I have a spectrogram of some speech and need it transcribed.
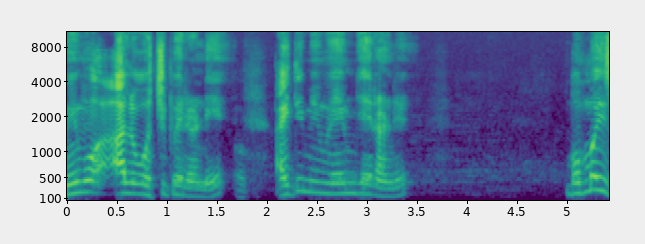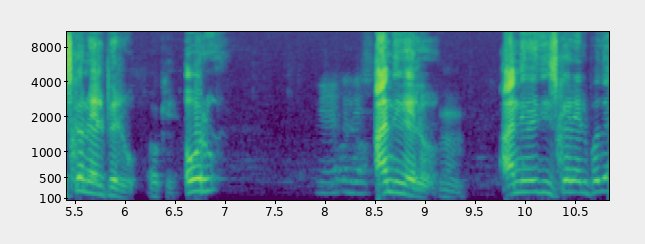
మేము వాళ్ళు వచ్చిపోయారండి. అయితే మేము ఏం చేయరండి? బొమ్మ తీసుకొని వెళ్ళిపోయారు ఎవరు? అందివేలు. అందివే తీసుకొని వెళ్ళిపోతే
